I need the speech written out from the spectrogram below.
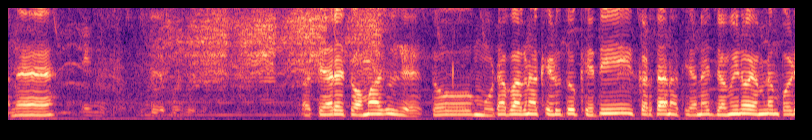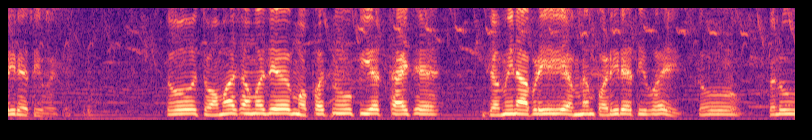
અને અત્યારે ચોમાસું છે તો મોટાભાગના ખેડૂતો ખેતી કરતા નથી અને જમીનો એમને પડી રહેતી હોય છે. તો ચોમાસામાં જે મફતનું પિયત થાય છે, જમીન આપણી એમને પડી રહેતી હોય, તો પેલું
